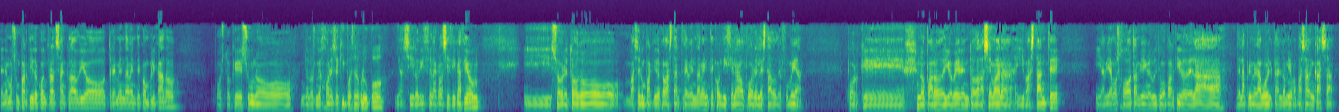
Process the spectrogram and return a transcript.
Tenemos un partido contra el San Claudio tremendamente complicado, puesto que es uno de los mejores equipos del grupo, y así lo dice la clasificación. Y sobre todo va a ser un partido que va a estar tremendamente condicionado por el estado de Fumea, porque no paró de llover en toda la semana y bastante. Y habíamos jugado también el último partido de la, de la primera vuelta el domingo pasado en casa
